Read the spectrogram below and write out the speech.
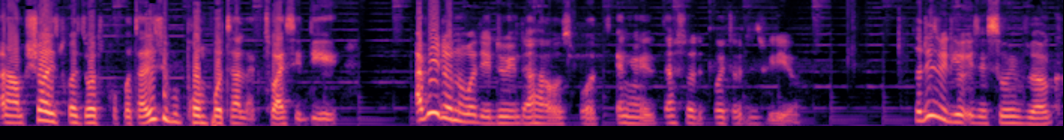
And i'm sure it's because they want to pump water. These people pump water like twice a day. I really don't know what they do in the house but anyway that's not the point of this video. So this video is a sewing vlog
